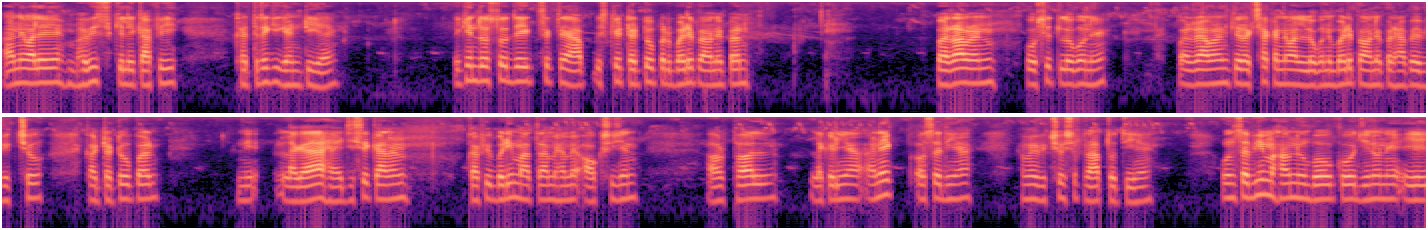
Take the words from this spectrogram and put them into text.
आने वाले भविष्य के लिए काफ़ी खतरे की घंटी है। लेकिन दोस्तों, देख सकते हैं आप, इसके तटों पर, बड़े पैमाने पर पर्यावरण पोषित लोगों ने, पर्यावरण की रक्षा करने वाले लोगों ने बड़े पैमाने पर यहाँ पे वृक्षों का तटों पर लगाया है, जिसके कारण काफ़ी बड़ी मात्रा में हमें ऑक्सीजन और फल लकड़ियाँ, अनेक औषधियाँ हमें वृक्षों से प्राप्त होती हैं। उन सभी महानुभवों को जिन्होंने ये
